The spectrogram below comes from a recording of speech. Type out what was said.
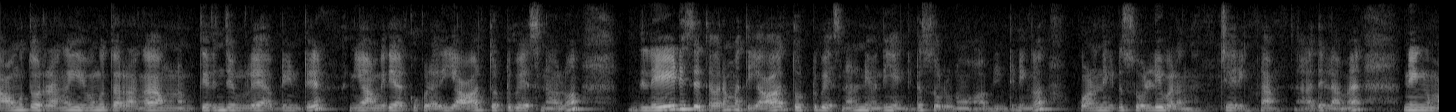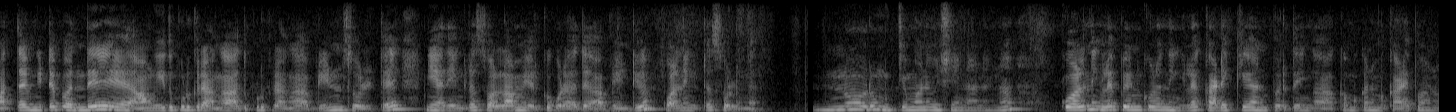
அவங்க தொடுறாங்க இவங்க தொடுறாங்க அவங்க நமக்கு தெரிஞ்சவங்களே அப்படின்ட்டு நீ அமைதியாக இருக்கக்கூடாது. யார் தொட்டு பேசினாலும் லேடிஸை தவிர மற்ற யார் தொட்டு பேசினாலும் நீ வந்து என்கிட்ட சொல்லணும் அப்படின்ட்டு நீங்கள் குழந்தைங்கிட்ட சொல்லி வளங்க சரிங்களா? அது இல்லாமல் நீங்கள் மற்றவங்கிட்ட இப்போ வந்து அவங்க இது கொடுக்குறாங்க அது கொடுக்குறாங்க அப்படின்னு சொல்லிட்டு நீ அதை என்கிட்ட சொல்லாமல் இருக்கக்கூடாது அப்படின்ட்டு குழந்தைங்கிட்ட சொல்லுங்கள் இன்னொரு முக்கியமான விஷயம் என்னென்னா குழந்தைங்கள பெண் குழந்தைங்கள கடைக்கு அனுப்புறது. இங்கே அக்கம் பக்கம் நம்ம கடைப்பு அனு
